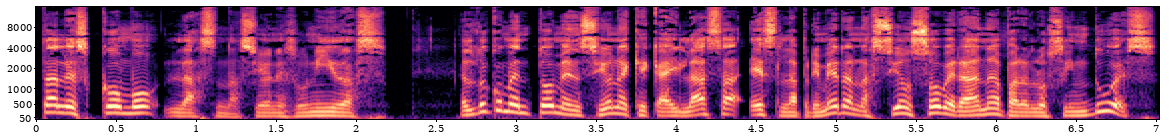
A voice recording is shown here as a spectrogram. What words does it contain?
tales como las Naciones Unidas. El documento menciona que Kailasa es la primera nación soberana para los hindúes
